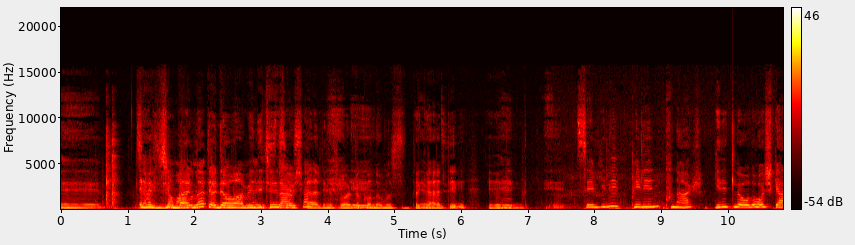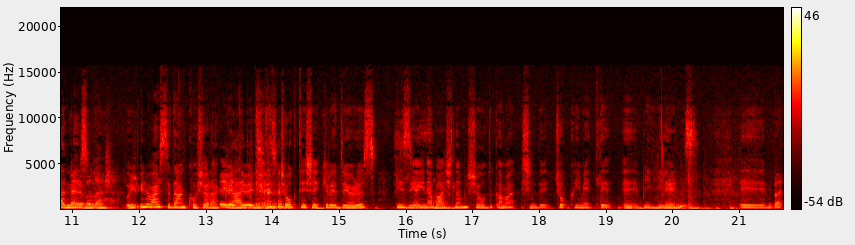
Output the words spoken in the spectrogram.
e, Evet, de devam edeceğiz. Istersen, Hoş geldiniz bu arada e, konuğumuz da evet, geldi. E, e, sevgili Pelin Pınar Giritlioğlu hoş geldiniz. Merhabalar. Üniversiteden koşarak evet, geldiniz. Evet. Çok teşekkür ediyoruz. Biz yayına başlamış olduk ama şimdi çok kıymetli e, bilgileriniz. E, ben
